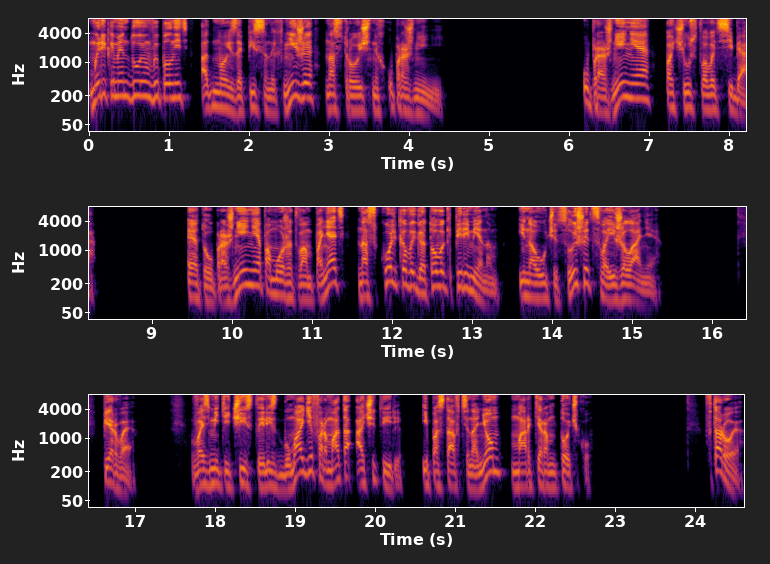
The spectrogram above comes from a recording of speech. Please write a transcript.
мы рекомендуем выполнить одно из записанных ниже настроечных упражнений. Упражнение «Почувствовать себя». Это упражнение поможет вам понять, насколько вы готовы к переменам и научит слышать свои желания. Первое. Возьмите чистый лист бумаги формата А4 и поставьте на нем маркером точку. Второе.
